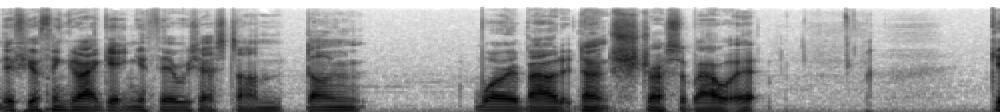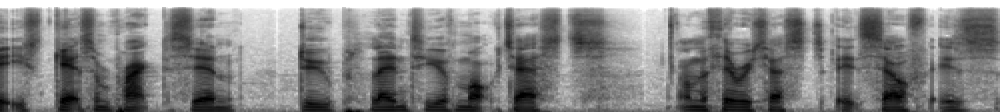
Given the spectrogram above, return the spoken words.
if you're thinking about getting your theory test done, don't worry about it. Don't stress about it. Get you, get some practice in. Do plenty of mock tests. And the theory test itself is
